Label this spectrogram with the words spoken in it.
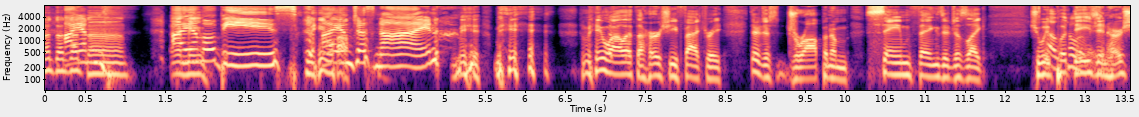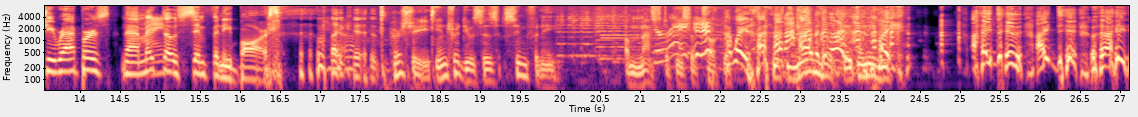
I am-. I am obese i am just nine Me- me- Meanwhile, at the Hershey factory, they're just dropping them same things. They're just like, should we Oh, put these in Hershey wrappers? Nah, Fine. make those symphony bars. like, it- Hershey introduces Symphony, a masterpiece right. of chocolate. wait, how did I, like, I did, I did, I,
